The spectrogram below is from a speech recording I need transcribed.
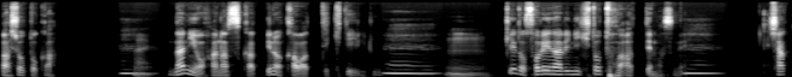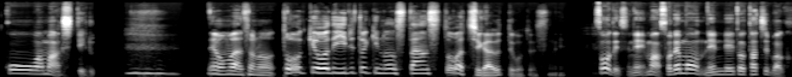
場所とか、うんはい何を話すかっていうのは変わってきている。うんうん。けど、それなりに人とは会ってますね。うん社交はまあしてる。う んでもまあ、その、東京でいる時のスタンスとは違うってことですね。そうですね。まあそれも年齢と立場が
